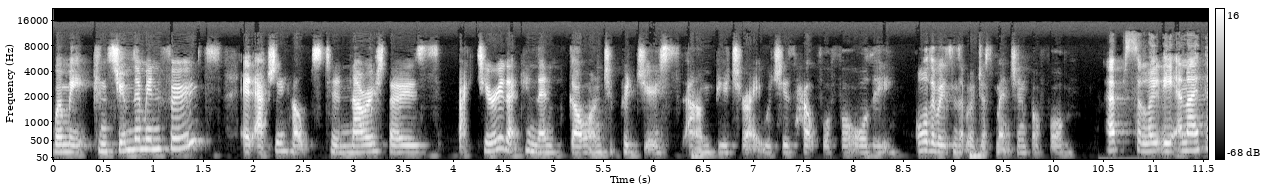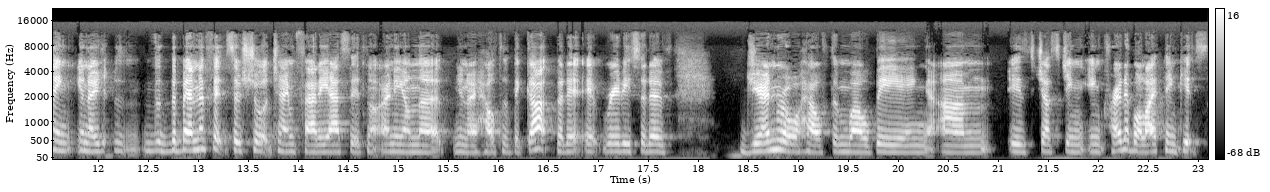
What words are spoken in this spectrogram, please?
when we consume them in foods, it actually helps to nourish those bacteria that can then go on to produce um, butyrate, which is helpful for all the all the reasons that we've just mentioned before. Absolutely, and I think you know the, the benefits of short chain fatty acids not only on the you know health of the gut, but it, it really sort of general health and well-being um, is just in, incredible. I think it's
